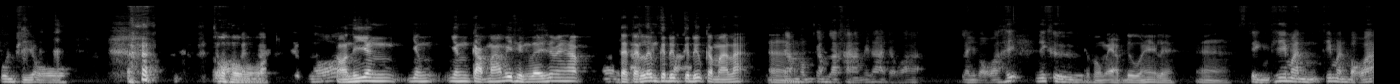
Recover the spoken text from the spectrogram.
คุณพีโอโอ้โหตอนนี้ยังยังยังกลับมาไม่ถึงเลยใช่ไหมครับ แต่แต่เริ่มกระดึบกระดึบกลับมาละจำผมจำราคาไม่ได้แต่ว่าอะไรบอกว่าเฮ้ยนี่คือผมแอบดูให้เลยอ่าสิ่งที่มันที่มันบอกว่า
